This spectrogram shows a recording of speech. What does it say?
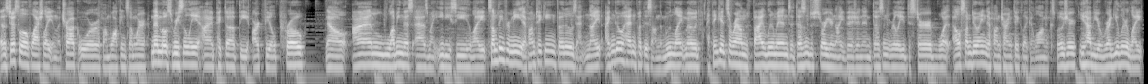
as just a little flashlight in the truck or if I'm walking somewhere. And then most recently, I picked up the Arkfeld Pro. Now, I'm loving this as my EDC light. Something for me, if I'm taking photos at night, I can go ahead and put this on the moonlight mode. I think it's around five lumens. It doesn't destroy your night vision and doesn't really disturb what else I'm doing if I'm trying to take like a long exposure. You have your regular light,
